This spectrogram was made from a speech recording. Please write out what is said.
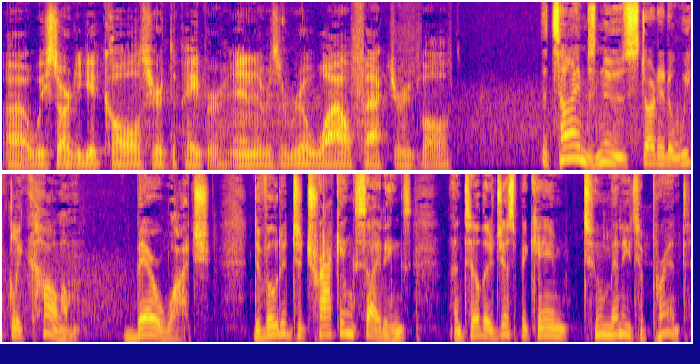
uh, we started to get calls here at the paper, and there was a real wow factor involved. The Times News started a weekly column, Bear Watch, devoted to tracking sightings until there just became too many to print.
